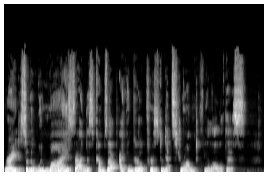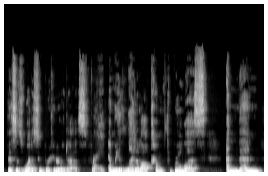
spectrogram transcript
right? So that when my sadness comes up, I can go, Kristen, it's strong to feel all of this. This is what a superhero does. right and we let it all come through us. And then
